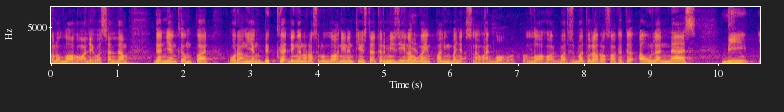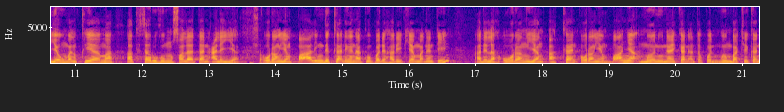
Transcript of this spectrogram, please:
sallallahu. alaihi wasallam. Dan yang keempat orang yang dekat dengan Rasulullah ni nanti Ustaz Tirmizi lah ya. orang yang paling banyak selawat. Allahu akbar. Allahu akbar. Sebab itulah Rasul kata aulan nas bi yaumal qiyamah aktsaruhum salatan alayya. Orang yang paling dekat dengan aku pada hari kiamat nanti adalah orang yang akan orang yang banyak menunaikan ataupun membacakan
